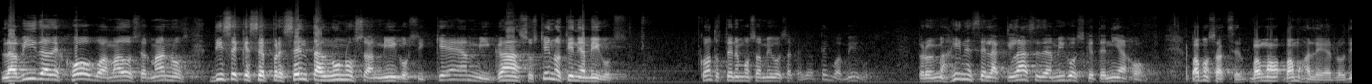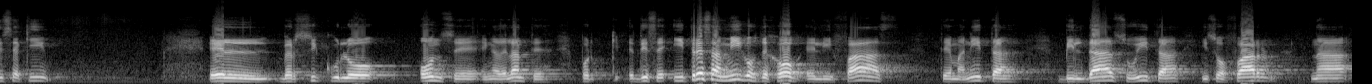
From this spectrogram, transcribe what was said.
la vida de Job, amados hermanos, dice que se presentan unos amigos. ¿Y qué amigazos? ¿Quién no tiene amigos? ¿Cuántos tenemos amigos acá? Yo tengo amigos. Pero imagínense la clase de amigos que tenía Job. Vamos a, leerlo. Dice aquí el versículo 11 en adelante. Dice, y tres amigos de Job, Elifaz, Temanita, Bildad, Suita y Sofar, Na,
